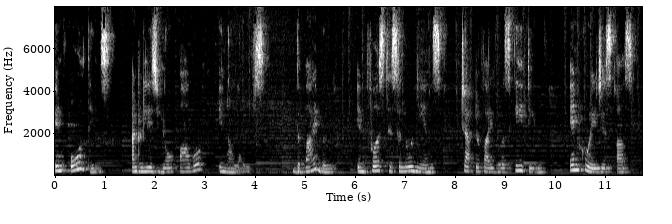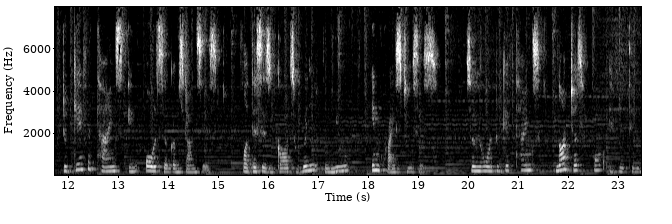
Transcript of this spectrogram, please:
in all things and release your power in our lives. The Bible in 1 Thessalonians chapter 5 verse 18 encourages us to give thanks in all circumstances for this is God's will for you in Christ Jesus. So we want to give thanks not just for everything,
